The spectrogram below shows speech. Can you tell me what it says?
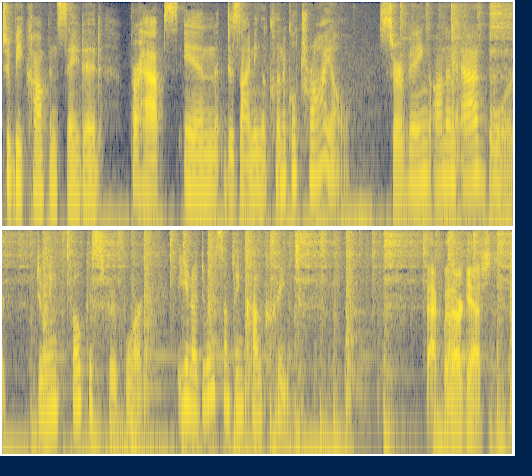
to be compensated, perhaps in designing a clinical trial, serving on an ad board, doing focus group work, you know, doing something concrete. Back with our guest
